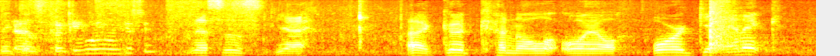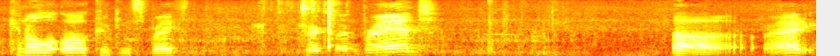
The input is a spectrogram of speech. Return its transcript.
Because That's cooking oil, I'm guessing? this is, yeah, a good canola oil. Organic canola oil cooking spray. Kirkland brand. Alrighty.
